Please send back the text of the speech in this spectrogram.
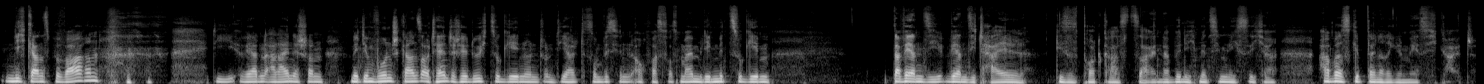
nicht ganz bewahren. die werden alleine schon mit dem Wunsch, ganz authentisch hier durchzugehen und, und die halt so ein bisschen auch was aus meinem Leben mitzugeben. Da werden sie, werden sie Teil dieses Podcasts sein, da bin ich mir ziemlich sicher. Aber es gibt eine Regelmäßigkeit.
